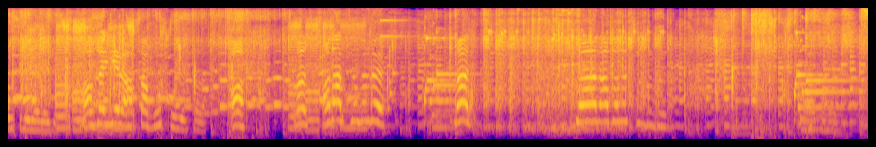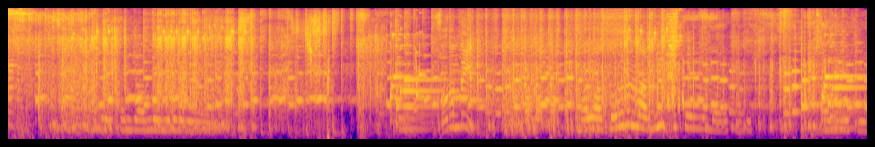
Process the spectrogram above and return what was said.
Benim adam sinirlenecek. Al sen yeme hatta boş koyuyorum sana. Al. Lan adam çıldırdı. Lan. Lan ablanı çıldırdı. Aa tamam. Abi sen camda yeri geliyor ya. Sorun değil. Valla sorunum var. Büyük bir sorunum var. Allah'ım.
